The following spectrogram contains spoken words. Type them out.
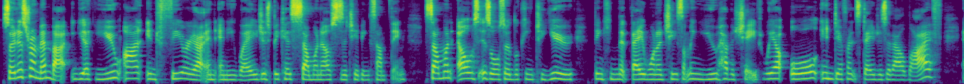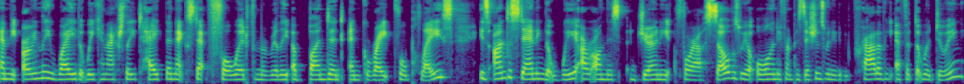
So just remember, you, aren't inferior in any way just because someone else is achieving something. Someone else is also looking to you thinking that they want to achieve something you have achieved. We are all in different stages of our life. And the only way that we can actually take the next step forward from a really abundant and grateful place is understanding that we are on this journey for ourselves. We are all in different positions. We need to be proud of the effort that we're doing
